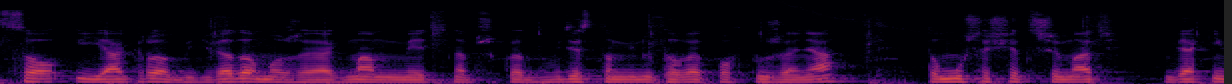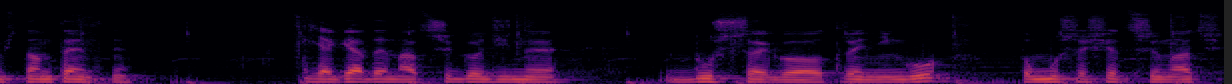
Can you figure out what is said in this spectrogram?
co i jak robić. Wiadomo, że jak mam mieć na przykład 20-minutowe powtórzenia, to muszę się trzymać w jakimś tam tętnie. Jak jadę na 3 godziny dłuższego treningu, to muszę się trzymać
